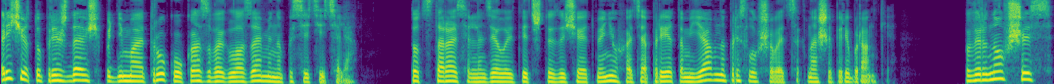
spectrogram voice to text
Ричард упреждающе поднимает руку, указывая глазами на посетителя. Тот старательно делает вид, что изучает меню, хотя при этом явно прислушивается к нашей перебранке. Повернувшись,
